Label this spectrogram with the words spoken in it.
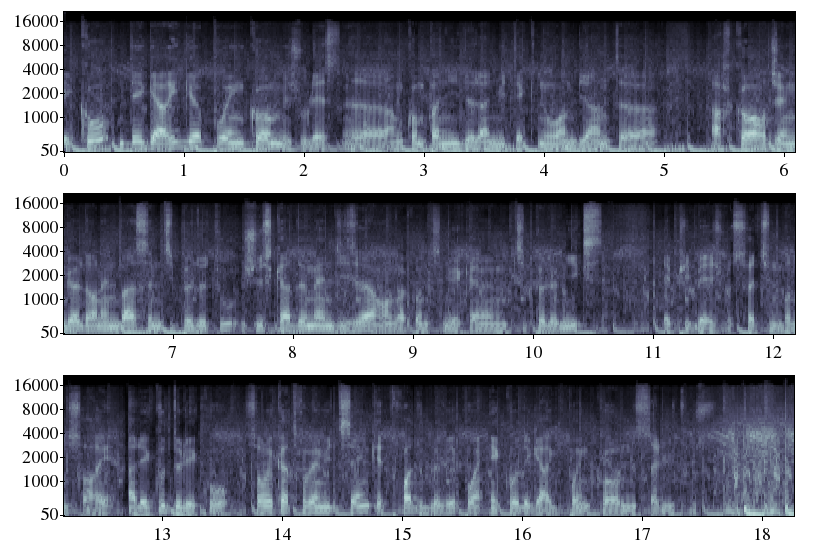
ecodesgarrigues.com. Je vous laisse euh, en compagnie de la nuit techno ambiante, euh, hardcore, jungle, drum and bass, un petit peu de tout jusqu'à demain 10h. On va continuer quand même un petit peu le mix. Et puis ben, je vous souhaite une bonne soirée à l'écoute de l'écho sur le 88.5 et www.ecodesgarrigues.com. Salut tous.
